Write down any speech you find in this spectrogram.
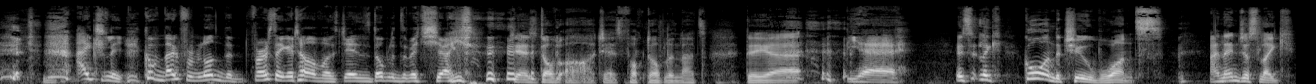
Actually, coming back from London, first thing I thought was, Jesus, Dublin's a bit shite. Jez Dublin. Oh, Jez, fuck Dublin, lads. The uh, yeah, it's like go on the tube once, and then just like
